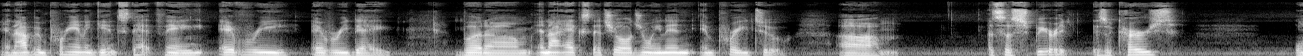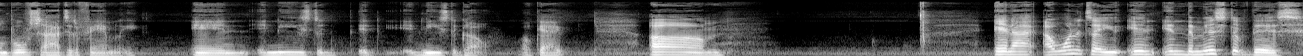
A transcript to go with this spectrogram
And I've been praying against that thing every every day. But um and I ask that y'all join in and pray too. Um it's a spirit, is a curse on both sides of the family. And it needs to it it needs to go. Okay. Um and I, I want to tell you, in, in the midst of this,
